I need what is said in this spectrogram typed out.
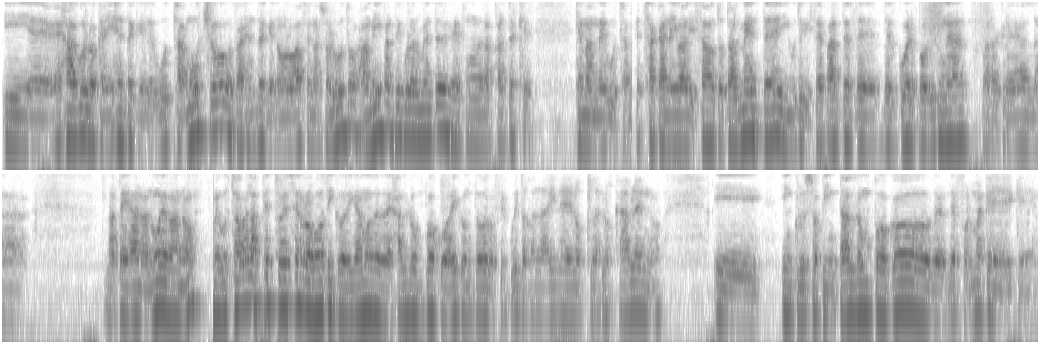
Y eh, es algo en lo que hay gente que le gusta mucho, otra gente que no lo hace en absoluto. A mí particularmente es una de las partes que, más me gusta. Está canibalizado totalmente y utilicé partes del cuerpo original para crear la, la peana nueva, ¿no? Me gustaba el aspecto ese robótico, digamos, de dejarlo un poco ahí con todos los circuitos al aire, los, los cables, ¿no? Y incluso pintarlo un poco de, forma que,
